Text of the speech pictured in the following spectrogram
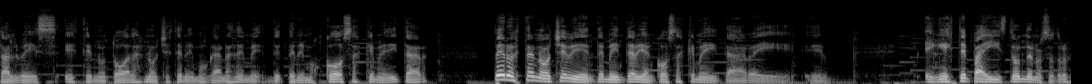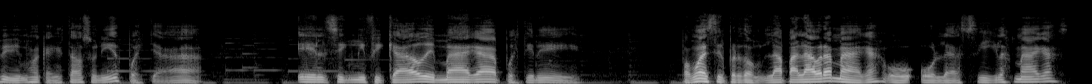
tal vez este, no todas las noches tenemos ganas de, tenemos cosas que meditar, pero esta noche evidentemente habían cosas que meditar. Eh, eh, en este país donde nosotros vivimos acá en Estados Unidos, pues ya el significado de maga pues tiene, vamos a decir, perdón, la palabra maga o, las siglas magas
